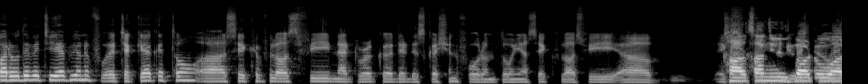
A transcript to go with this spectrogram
ਪਰ ਉਹਦੇ ਵਿੱਚ ਇਹ ਆ ਵੀ ਉਹਨੇ ਚੱਕਿਆ ਕਿੱਥੋਂ? ਸਿੱਖ ਫਿਲਾਸਫੀ ਨੈਟਵਰਕ ਦੇ ਡਿਸਕਸ਼ਨ ਫੋਰਮ ਤੋਂ ਜਾਂ ਸਿੱਖ ਫਿਲਾਸਫੀ ਖਾਲਸਾ news.org ਤੋਂ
